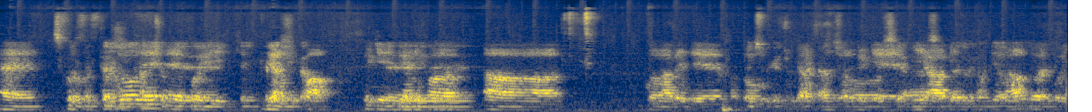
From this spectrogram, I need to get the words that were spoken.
Eh, scorsa stagione e poi due anni fa, perché due anni fa non avete fatto penso che giocare a calcio perché sia miravi il campionato e poi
